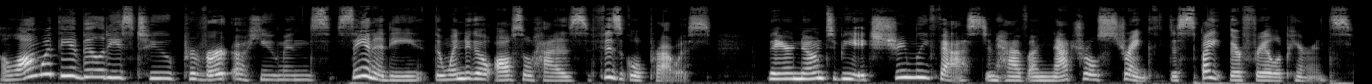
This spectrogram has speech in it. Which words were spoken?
Along with the abilities to pervert a human's sanity, the Wendigo also has physical prowess. They are known to be extremely fast and have unnatural strength despite their frail appearance.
